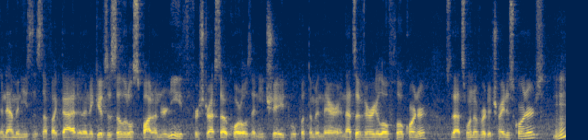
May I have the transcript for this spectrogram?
anemones and stuff like that. And then it gives us a little spot underneath for stressed out corals that need shade. We'll put them in there, and that's a very low flow corner. So that's one of our detritus corners. Mm-hmm.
